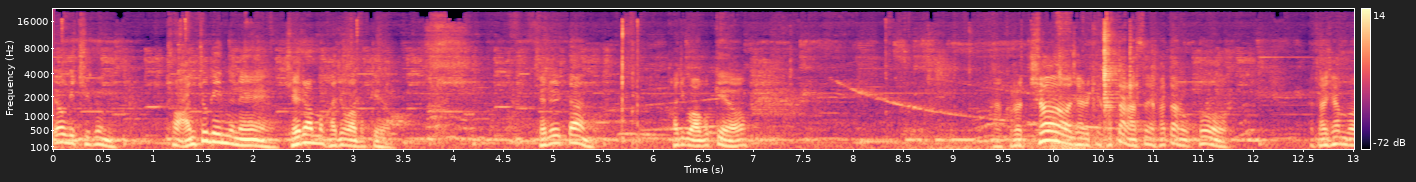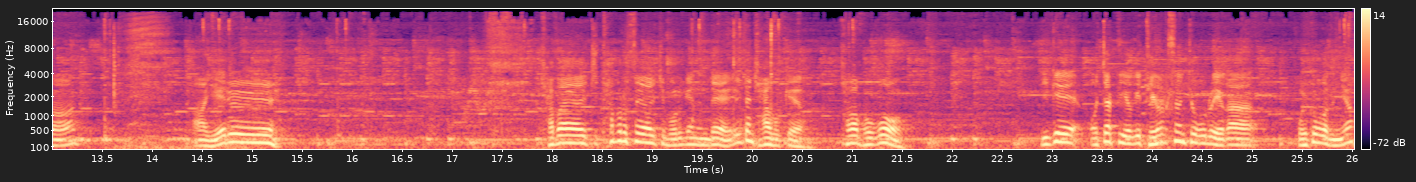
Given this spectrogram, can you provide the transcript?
여기 지금 저 안쪽에 있는 애 쟤를 한번 가져가 볼게요. 쟤를 일단 가지고 와 볼게요. 아 그렇죠. 자 이렇게 갖다 놨어요. 갖다 놓고 다시 한번. 아 얘를 잡아야 할지 탑으로 써야 할지 모르겠는데 일단 잡아볼게요. 잡아보고 이게 어차피 여기 대각선 쪽으로 얘가 올 거거든요.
